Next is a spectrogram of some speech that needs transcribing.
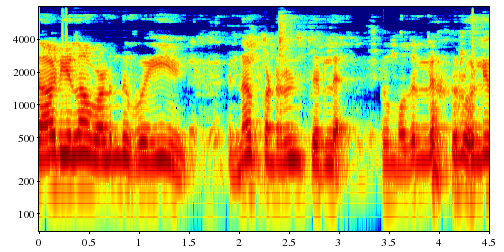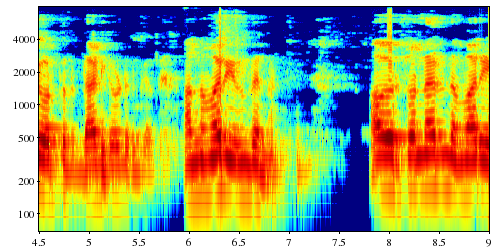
தாடியெல்லாம் வளர்ந்து போய் என்ன பண்ணுறதுன்னு தெரில இப்போ முதல்ல ஒரு ஒருத்தர் தாடியோடு இருக்கார். அந்த மாதிரி இருந்தேன் அவர் சொன்னார் இந்த மாதிரி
